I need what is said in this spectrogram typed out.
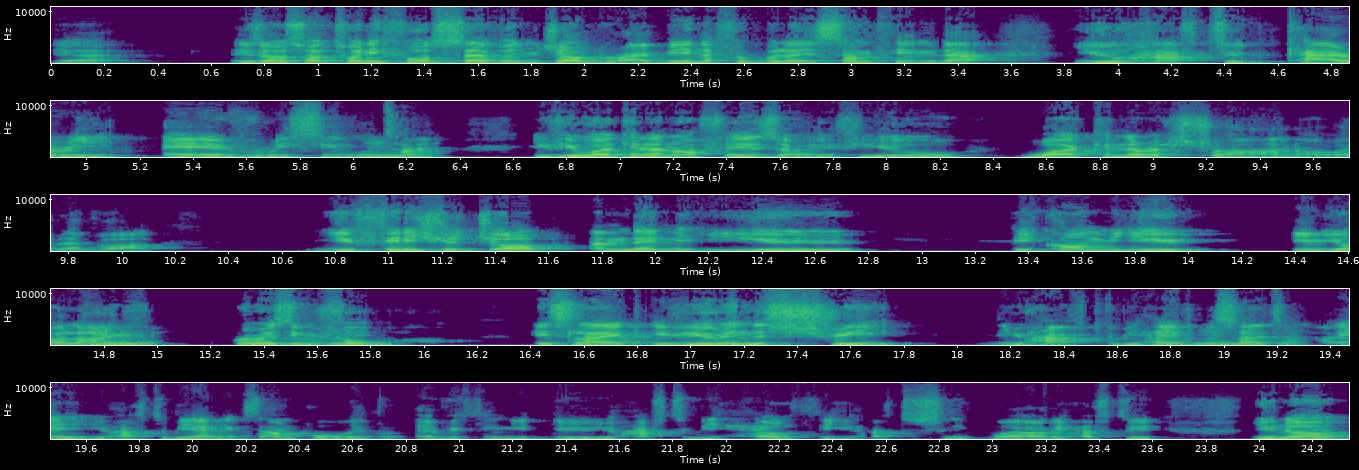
Yeah, it's also a 24 7 job, right? Being a footballer is something that you have to carry every single mm. time. If you work in an office or if you work in a restaurant or whatever, you finish your job and then you become you in your life. Mm. Whereas in mm. football, mm. it's like if you're in the street, you have to behave a mm. certain way. You have to be an example with everything you do. You have to be healthy. You have to sleep well. You have to, you know,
